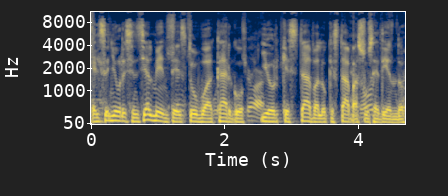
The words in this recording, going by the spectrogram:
El Señor esencialmente estuvo a cargo y orquestaba lo que estaba sucediendo.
